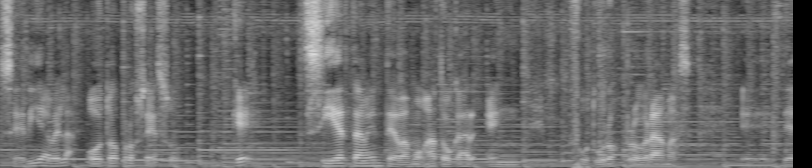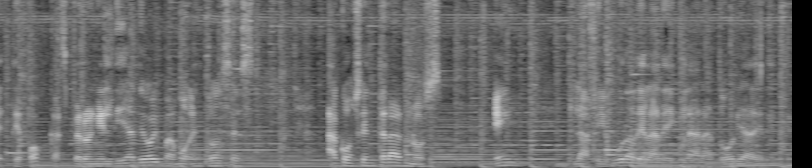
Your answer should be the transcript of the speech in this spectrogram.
sería ¿verdad? otro proceso que ciertamente vamos a tocar en futuros programas eh, de este podcast. Pero en el día de hoy vamos entonces a concentrarnos en la figura de la declaratoria de herederos.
